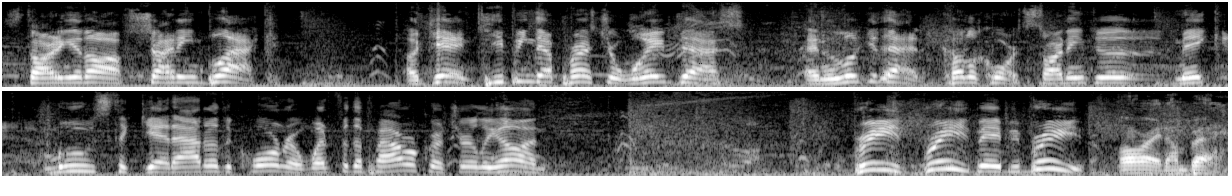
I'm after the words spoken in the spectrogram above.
Starting it off, Shining Black. Again, keeping that pressure, wave dash. And look at that, Cuddlecore starting to make moves to get out of the corner. Went for the power crush early on. Breathe, breathe, baby, breathe. All right, I'm back.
